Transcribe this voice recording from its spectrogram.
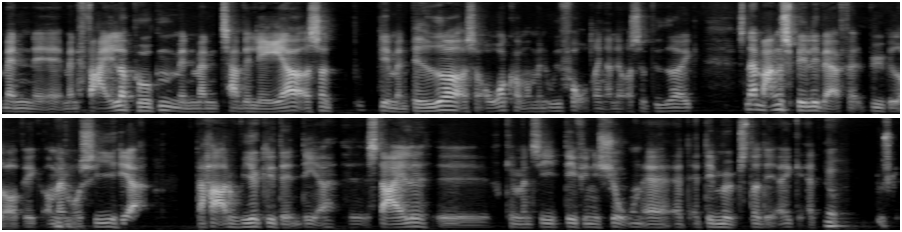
man, øh, man fejler på dem, men man tager ved lære, og så bliver man bedre, og så overkommer man udfordringerne og så videre, ikke? Sådan er mange spil i hvert fald bygget op, ikke? og man må sige her, der har du virkelig den der øh, stejle, øh, kan man sige, definition af, af, af det mønster der, ikke? at jo. du skal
